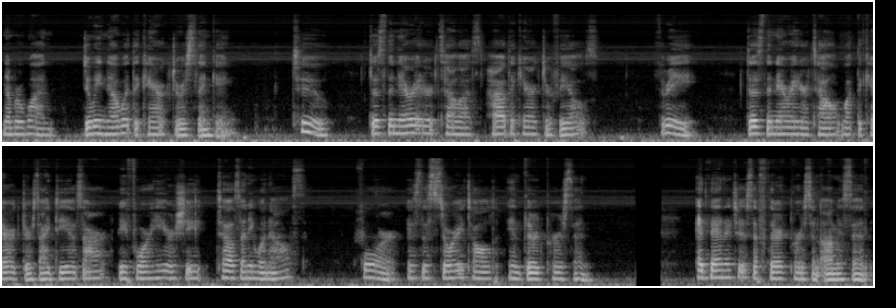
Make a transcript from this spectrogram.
Number one, do we know what the character is thinking? Two, does the narrator tell us how the character feels? Three, Does the narrator tell what the character's ideas are before he or she tells anyone else? 4. Is the story told in third person? Advantages of third person omniscient.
